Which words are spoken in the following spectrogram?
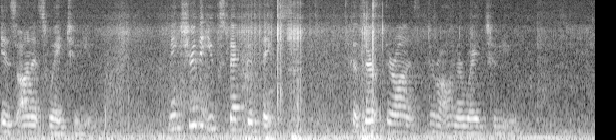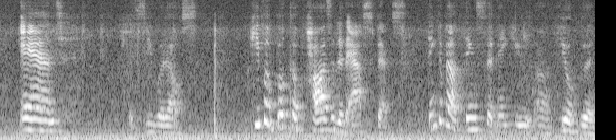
is on its way to you. Make sure that you expect good things, because they're, they're, on, they're on their way to you. And let's see what else. Keep a book of positive aspects. Think about things that make you uh, feel good.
